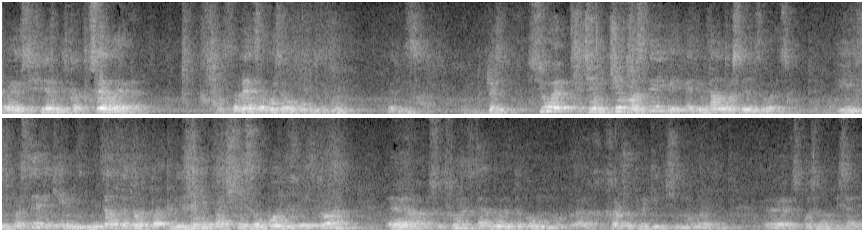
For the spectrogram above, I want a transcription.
поверхность фермы как целая представляет собой совокупность такой то есть все, чем, чем простые эти, эти металлы простые называются. И простые такие металлы, в которых по, движение почти свободных электронов э, служит как бы такому э, хорошему прикидочному этим, э, способом описания.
